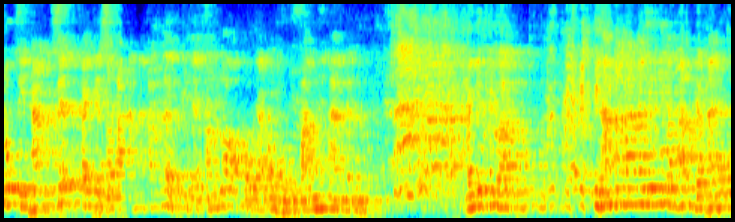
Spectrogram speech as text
ลูกศิษย์ทางเซ็ตไปเทศบาลนะครับเลิกที่จะทำลอกผมอยากเอาหูฟังในอันหนึ่งมายืนดีกว่าที่ทำทางวัลมายืนดีกว่าครับเดี๋ยวไทยโอโห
